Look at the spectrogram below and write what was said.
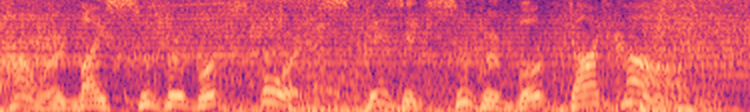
Powered by Superbook Sports. Visit superbook.com.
